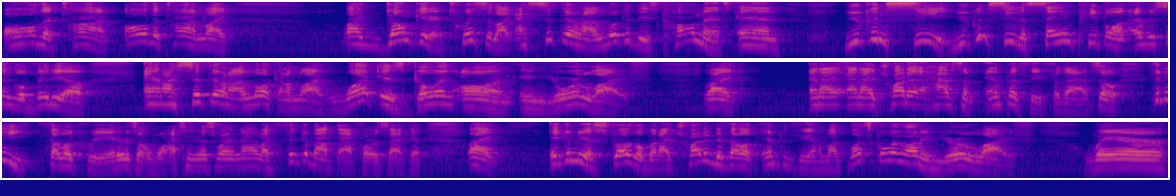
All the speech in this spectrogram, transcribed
all the time, all the time. Like, like don't get it twisted like i sit there and i look at these comments and you can see you can see the same people on every single video and i sit there and i look and i'm like what is going on in your life like and I, and I try to have some empathy for that. So if any fellow creators are watching this right now, like think about that for a second. Like it can be a struggle, but I try to develop empathy and I'm like, what's going on in your life where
